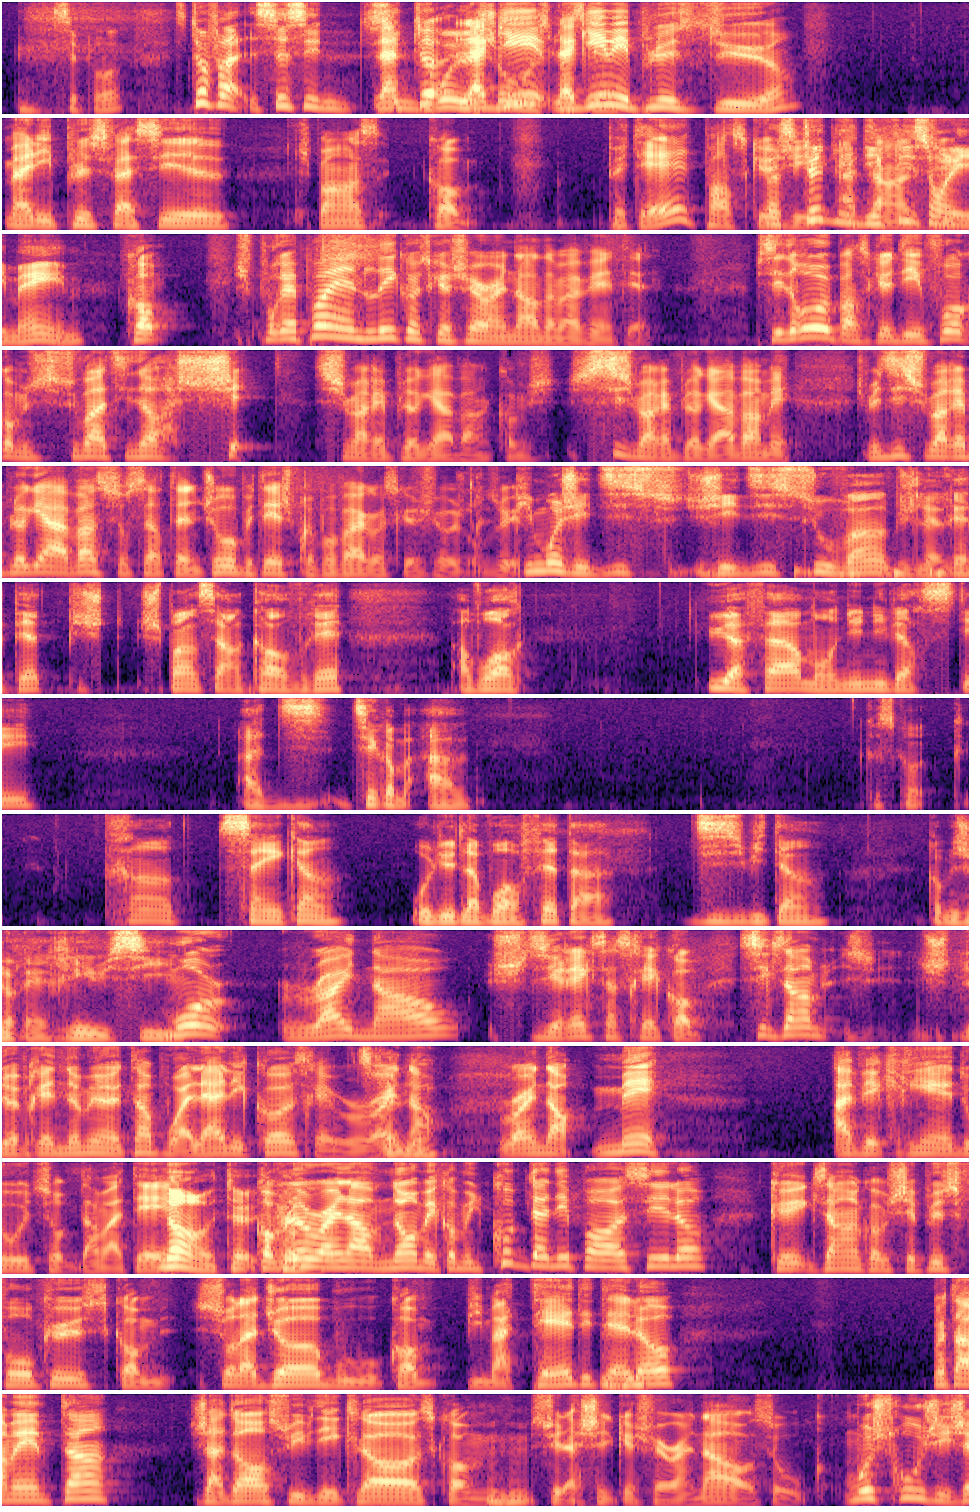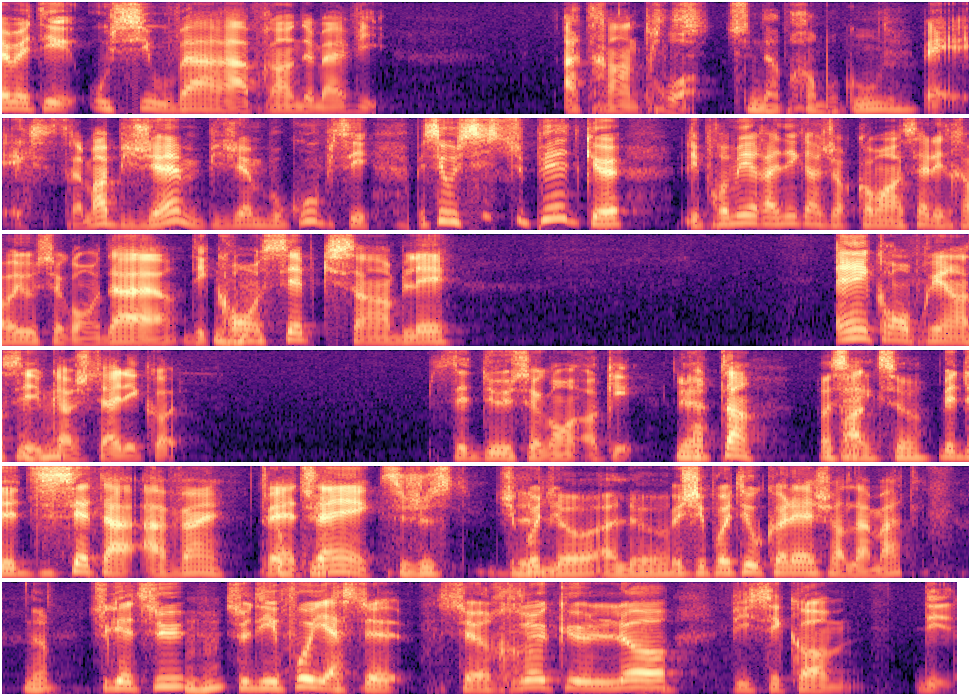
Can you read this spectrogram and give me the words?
Je sais pas. C'est ça, c'est une, c'est La, une drôle de la chose, game, la parce game que- est plus dure, mais elle est plus facile. Je pense, comme. Peut-être parce que Parce j'ai. que tous les défis attendu. sont les mêmes. Comme. Je pourrais pas handler ce que je fais un an dans ma vingtaine. Puis c'est drôle parce que des fois, comme je dis souvent à Tina, Ah, shit, si je m'aurais plugué avant. Comme je- si je m'aurais plugué avant, mais je me dis, si je m'aurais plugué avant sur certaines choses, peut-être je pourrais pas faire ce que je fais aujourd'hui. Puis moi, j'ai dit, j'ai dit souvent, puis je le répète, puis je, je pense que c'est encore vrai, avoir eu à faire mon université à 10, tu sais, comme à qu'est-ce qu'on- 35 ans, au lieu de l'avoir fait à 18 ans, comme j'aurais réussi. Moi, right now, je dirais que ça serait comme. Si, exemple, je- devrais nommer un temps pour aller à l'école, ce serait right now. Right now. Mais avec rien d'autre dans ma tête. non, t'as- Comme, là, right now, non, mais comme une couple d'années passées, là, que, exemple, comme j'étais plus focus comme sur la job ou comme. Puis ma tête était Mhm. là. Mais en même temps, j'adore suivre des classes comme Mhm. sur la shit que je fais right now. So, moi, je trouve que j'ai jamais été aussi ouvert à apprendre de ma vie. À 33. Tu, tu n'apprends beaucoup. là. Ben, extrêmement, puis j'aime, puis j'aime beaucoup. Puis c'est, mais c'est aussi stupide que les premières années, quand j'ai recommencé à aller travailler au secondaire, des Mhm. concepts qui semblaient incompréhensibles Mhm. quand j'étais à l'école. C'était deux secondes, OK. Yeah. Pourtant, Ah, ça. mais de 17 à, à 20, Comme tu- 25, C'est juste de pas là à là. mais j'ai pas été au collège faire de la maths. là. Tu gagnes-tu? So, des fois, il y a ce, ce recul-là, puis c'est comme... Des...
